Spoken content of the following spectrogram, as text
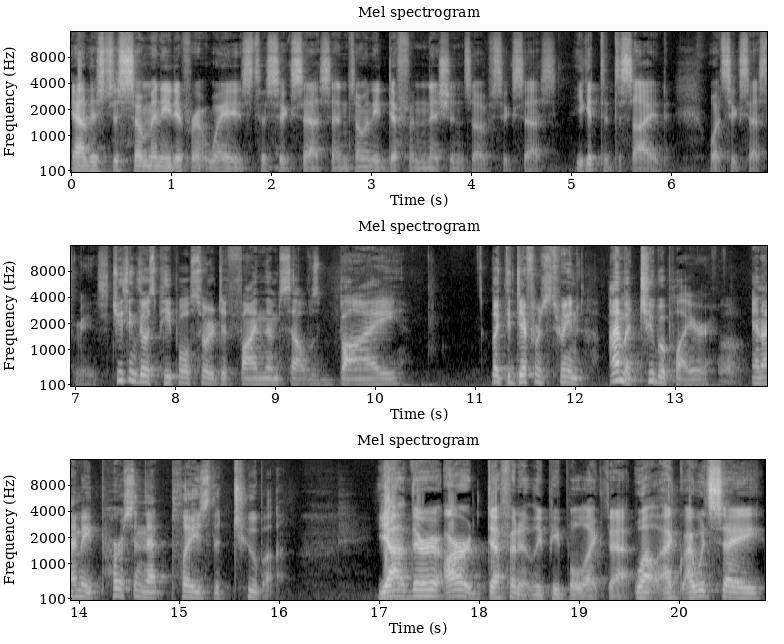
Yeah, there's just so many different ways to success and so many definitions of success. You get to decide what success means. Do you think those people sort of define themselves by, like, the difference between I'm a tuba player and I'm a person that plays the tuba? Yeah, there are definitely people like that. Well, I, I would say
